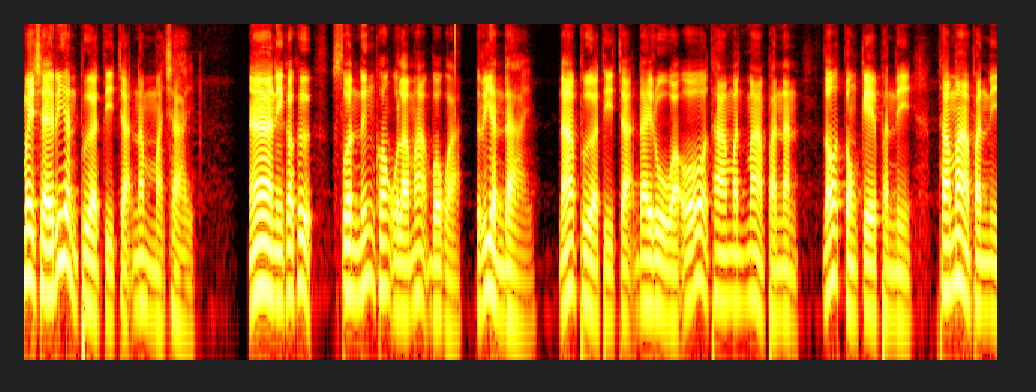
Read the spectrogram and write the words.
ไม่ใช่เรียนเพื่อที่จะนำมาใช้อ่านี่ก็คือส่วนหนึ่งของอุลามะบอกว่า เรียนได้นะเพื่อที่จะได้รู้ว่า โอ้ถ้ามันมาพันนันเนาะตรงเกพันนี ถ้ามาพันนี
